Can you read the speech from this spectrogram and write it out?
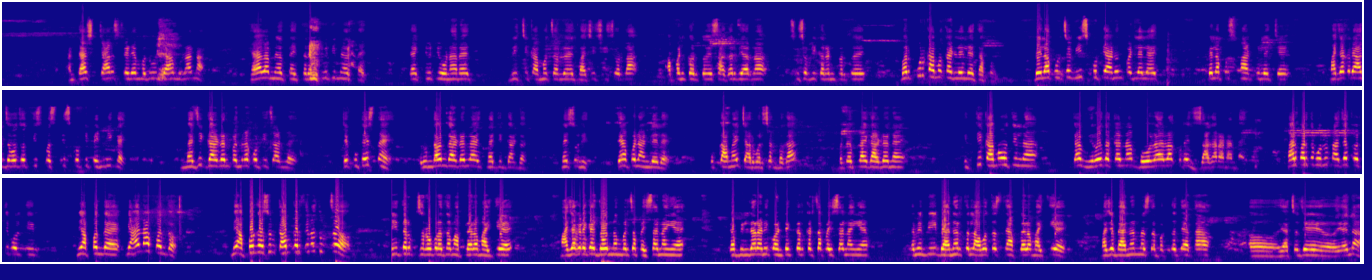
आणि त्या चार स्टेडियम मधून ज्या मुलांना खेळायला मिळत नाही तर ऍक्टिव्हिटी मिळत नाही त्या ऍक्टिव्हिटी होणार आहेत. ब्रिजची कामं चालू आहेत. भाषी शिशोरला आपण करतोय. सागर विहारला सुशोभीकरण करतोय. भरपूर कामं काढलेली आहेत आपण. बेलापूरचे वीस कोटी आणून पडलेले आहेत. बेलापूर स्मार्ट विलेजचे. माझ्याकडे आज जवळजवळ तीस पस्तीस कोटी पेंडिंग आहे. मॅजिक गार्डन पंधरा कोटीचं आणलंय. जे कुठेच नाही. वृंदावन गार्डनला आहे मॅजिक गार्डन मैसुरीत ते आपण आणलेलं आहे. खूप काम आहे चार वर्षात बघा. बटरफ्लाय गार्डन आहे. इतकी कामं होतील ना त्या विरोधकांना बोलायला कुठे जागा राहणार नाही. फार फार तर बोलून माझ्याच वरती बोलतील. मी अपंग आहे. मी आहे ना अपंग. मी अपंग असून काम करते ना तुमचं. मी तर सर्वप्रथम आपल्याला माहिती आहे माझ्याकडे काही दोन नंबरचा पैसा नाही आहे त्या बिल्डर आणि कॉन्ट्रॅक्टर कडचा पैसा नाही आहे त्यामुळे मी बॅनर तर लावतच नाही आपल्याला माहिती आहे माझे बॅनर नसतं फक्त ते आता याचं जे हे आहे ना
